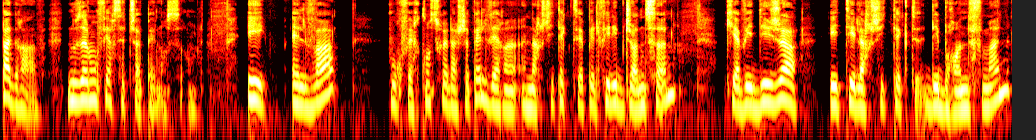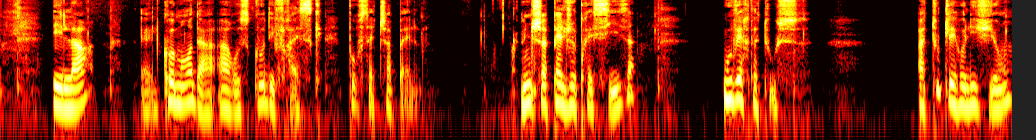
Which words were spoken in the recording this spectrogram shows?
Pas grave, nous allons faire cette chapelle ensemble. Et elle va, pour faire construire la chapelle, vers un, un architecte qui s'appelle Philip Johnson, qui avait déjà été l'architecte des Bronfman. Et là, elle commande à, à Roscoe des fresques pour cette chapelle. Une chapelle, je précise, ouverte à tous à toutes les religions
